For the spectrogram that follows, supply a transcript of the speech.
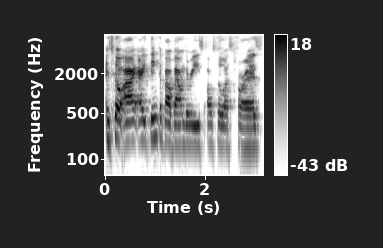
And so I, I think about boundaries also as far as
